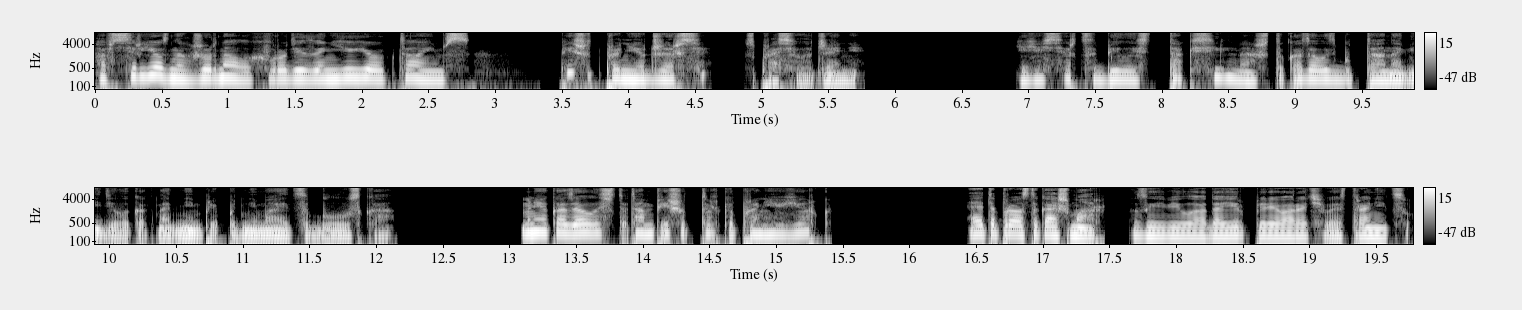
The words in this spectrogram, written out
А в серьезных журналах вроде The New York Times — «Пишут про Нью-Джерси?» — спросила Дженни. Ее сердце билось так сильно, что казалось, будто она видела, как над ним приподнимается блузка. Мне казалось, что там пишут только про Нью-Йорк. «Это просто кошмар», — заявила Адаир, переворачивая страницу.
